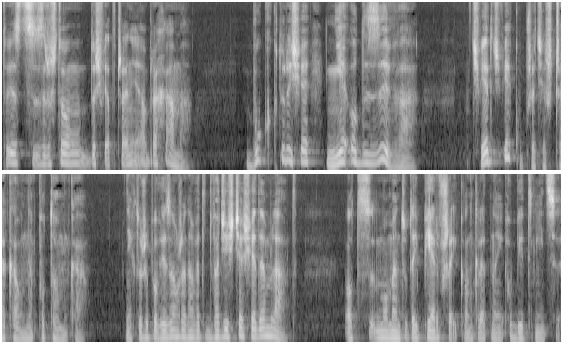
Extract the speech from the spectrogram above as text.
To jest zresztą doświadczenie Abrahama. Bóg, który się nie odzywa. Ćwierć wieku przecież czekał na potomka. Niektórzy powiedzą, że nawet 27 lat od momentu tej pierwszej konkretnej obietnicy.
